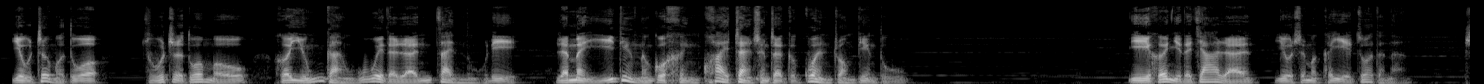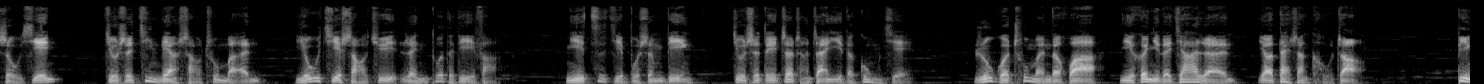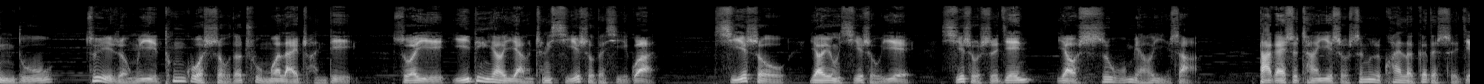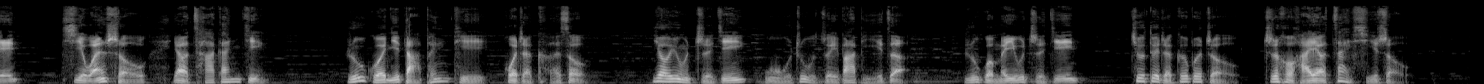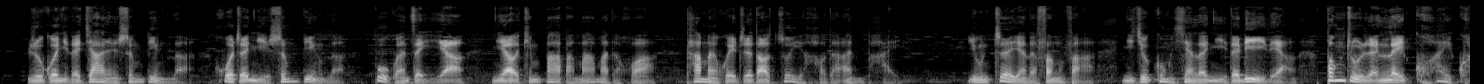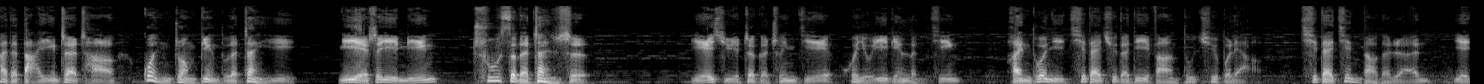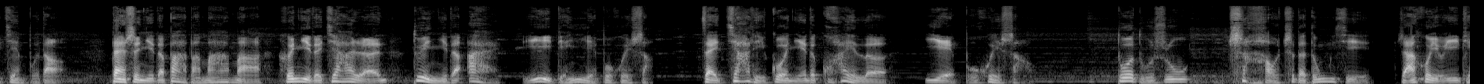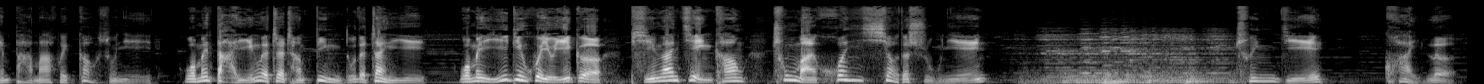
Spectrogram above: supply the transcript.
有这么多足智多谋和勇敢无畏的人在努力，人们一定能够很快战胜这个冠状病毒。你和你的家人有什么可以做的呢？首先。就是尽量少出门，尤其少去人多的地方。你自己不生病，就是对这场战役的贡献。如果出门的话，你和你的家人要戴上口罩。病毒最容易通过手的触摸来传递，所以一定要养成洗手的习惯。洗手要用洗手液，洗手时间要十五秒以上，大概是唱一首生日快乐歌的时间。洗完手要擦干净，如果你打喷嚏或者咳嗽，要用纸巾捂住嘴巴鼻子；如果没有纸巾，就对着胳膊肘，之后还要再洗手。如果你的家人生病了，或者你生病了，不管怎样，你要听爸爸妈妈的话，他们会知道最好的安排。用这样的方法，你就贡献了你的力量，帮助人类快快的打赢这场冠状病毒的战役。你也是一名出色的战士。也许这个春节会有一点冷清，很多你期待去的地方都去不了，期待见到的人也见不到。但是你的爸爸妈妈和你的家人对你的爱一点也不会少，在家里过年的快乐。也不会少，多读书，吃好吃的东西，然后有一天爸妈会告诉你：“我们打赢了这场病毒的战役，我们一定会有一个平安、健康、充满欢笑的鼠年。春节快乐！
